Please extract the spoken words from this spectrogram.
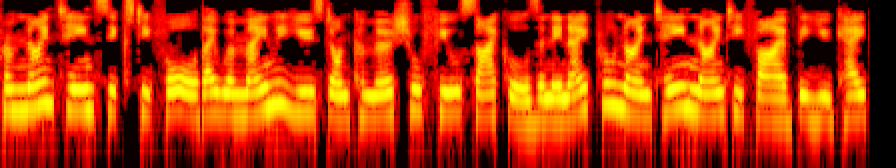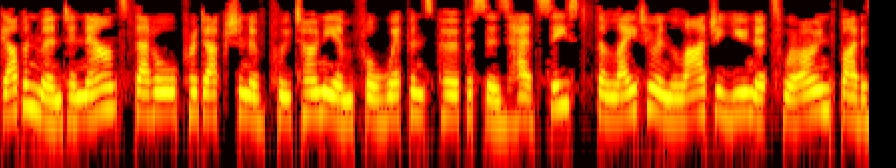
From 1964 they were mainly used on commercial fuel cycles and in April 1995 the UK government announced that all production of plutonium for weapons purposes had ceased. The later and larger units were owned by the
